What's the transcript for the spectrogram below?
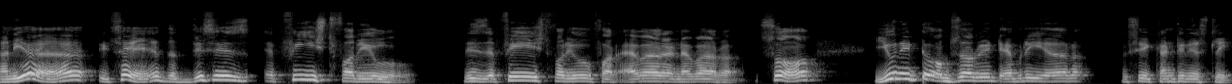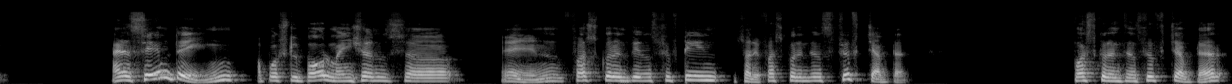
And here it says that this is a feast for you. This is a feast for you forever and ever. So you need to observe it every year, you see, continuously. And the same thing, Apostle Paul mentions uh, in 1 Corinthians 15, sorry, 1 Corinthians 5th chapter. 1 Corinthians 5th chapter,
